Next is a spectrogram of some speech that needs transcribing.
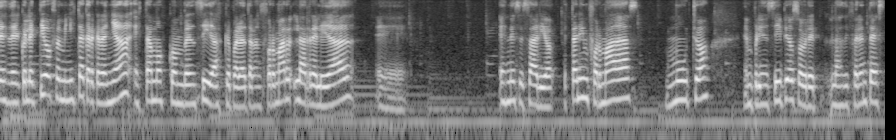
Desde el colectivo feminista Carcarañá estamos convencidas que para transformar la realidad eh, es necesario estar informadas mucho, en principio, sobre las diferentes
